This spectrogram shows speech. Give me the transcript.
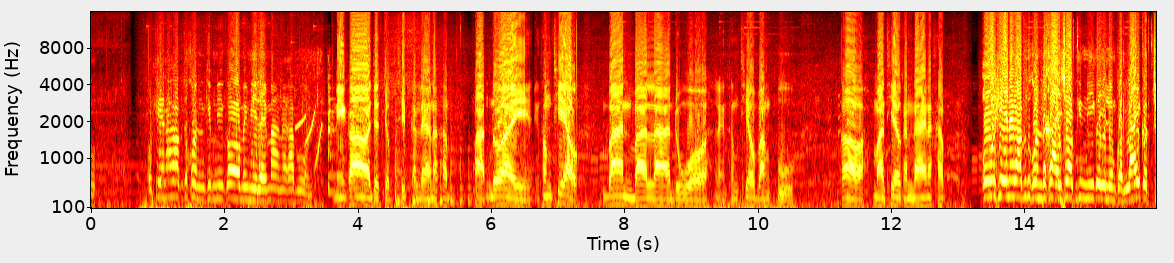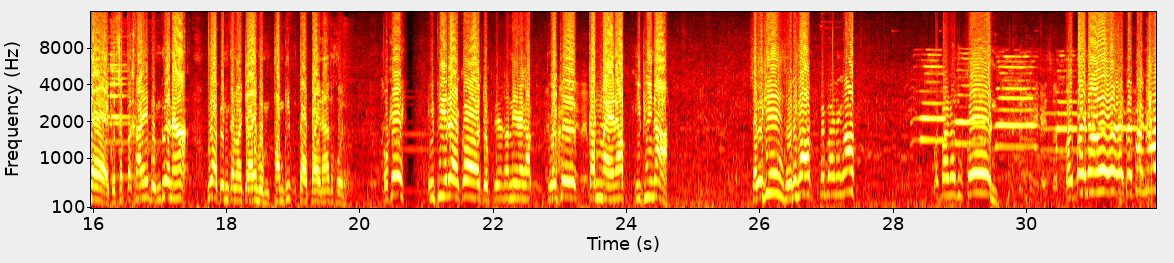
โอเคนะครับ ทุกคนคลิปนี้ก็ไม่มีอะไรมากนะครับทุกคนวันนี้ก็จะจบทริปกันแล้วนะครับฝากด้วยแหล่งท่องเที่ยว บ้านบาลาดัวแหล่งท่องเที่ยวบางปู ก็มาเที่ยวกันได้นะครับ โอเคนะครับทุกคนถ้าใครชอบคลิปนี้ก็อย่าลืมกดไลค์กดแชร์กด subscribe ให้ผมด้วยนะฮะเพื่อเป็นกำลังใจให้ผมทำคลิปต่อไปนะทุกคน โอเค EP แรกก็จบเพียงเท่านี้นะครับไว้เจอกันใหม่นะครับ EP หน้าสวัสดีสวัสดีครับบ๊ายบายนะครับบ๊ายบายนะทุกคนบ๊ายบายนะบ๊ายบายนะ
